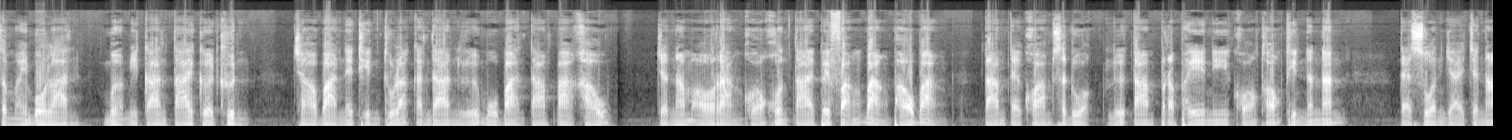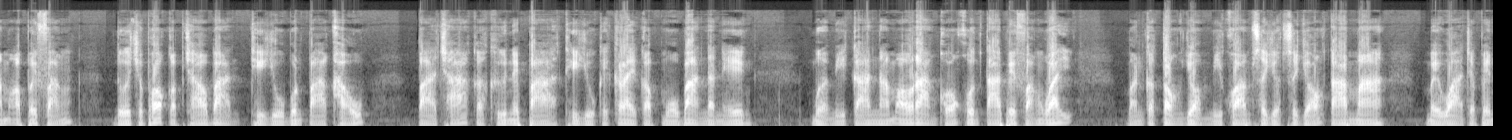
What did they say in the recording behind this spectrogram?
สมัยโบราณเมื่อมีการตายเกิดขึ้น ชาวบ้านในถิ่นทุรกันดารหรือหมู่บ้านตามป่าเขา จะนำเอาร่างของคนตายไปฝังบ้างเผาบ้าง ตามแต่ความสะดวกหรือตามประเพณีของท้องถิ่นนั้นๆ แต่ส่วนใหญ่จะนำเอาไปฝัง โดยเฉพาะกับชาวบ้านที่อยู่บนป่าเขา ป่าช้าก็คือในป่าที่อยู่ใกล้ๆกับหมู่บ้านนั่นเอง เมื่อมีการนำเอาร่างของคนตายไปฝังไว้ มันก็ต้องย่อมมีความสยดสยองตามมา ไม่ว่าจะเป็น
